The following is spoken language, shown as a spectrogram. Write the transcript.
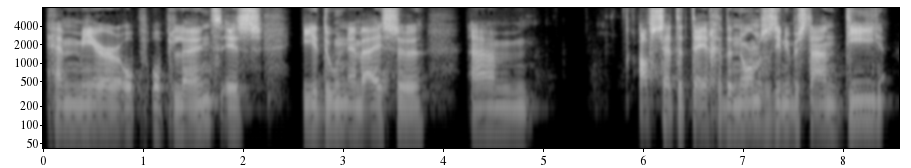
hem meer op, op leunt. Is je doen en wijzen ehm, afzetten tegen de normen zoals die nu bestaan. Die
